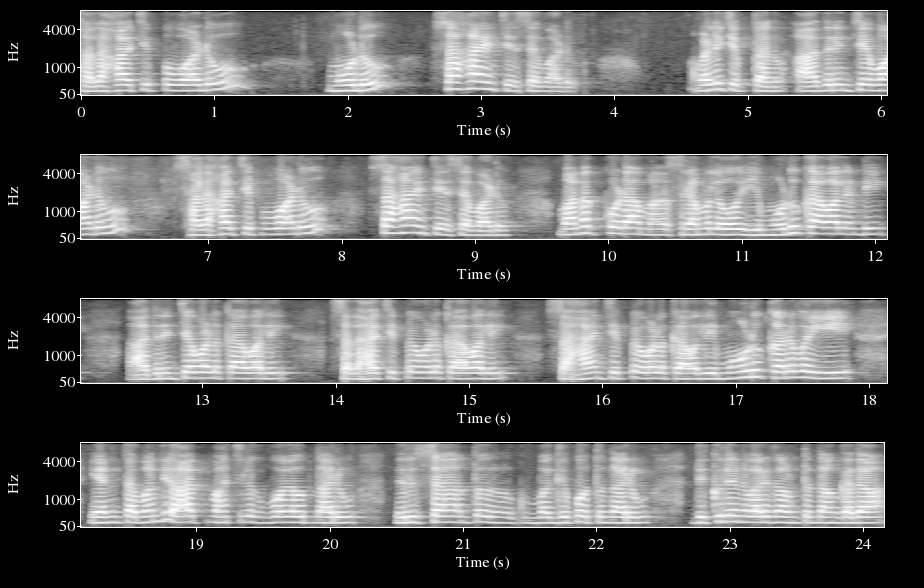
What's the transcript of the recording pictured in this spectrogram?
సలహా చెప్పువాడు మూడు సహాయం చేసేవాడు. మళ్ళీ చెప్తాను. ఆదరించేవాడు సలహా చెప్పువాడు సహాయం చేసేవాడు. మనకు కూడా మన శ్రమలో ఈ మూడు కావాలండి. ఆదరించేవాళ్ళు కావాలి సలహా చెప్పేవాళ్ళు కావాలి సహాయం చెప్పేవాళ్ళు కావాలి. ఈ మూడు కరువయ్యి ఎంతమంది ఆత్మహత్యలకు పోలవుతున్నారు నిరుత్సాహంతో మగ్గిపోతున్నారు. దిక్కులేని వారిగా ఉంటున్నాం కదా.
